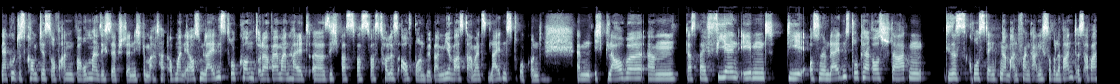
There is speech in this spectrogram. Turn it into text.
na gut, es kommt jetzt darauf an, warum man sich selbstständig gemacht hat, ob man eher aus dem Leidensdruck kommt oder weil man halt äh, sich was, was, was Tolles aufbauen will. Bei mir war es damals ein Leidensdruck. Und ähm, ich glaube, ähm, dass bei vielen eben die aus einem Leidensdruck heraus starten, dieses Großdenken am Anfang gar nicht so relevant ist. Aber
